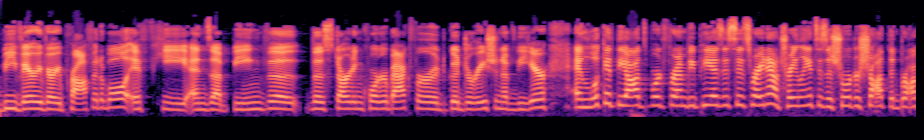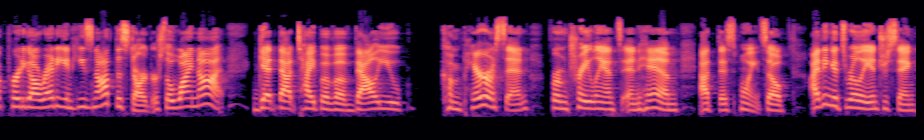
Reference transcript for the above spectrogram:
be very very profitable if he ends up being the the starting quarterback for a good duration of the year. And look at the odds board for MVP as it sits right now. Trey Lance is a shorter shot than Brock Purdy already, and he's not the starter. So why not get that type of a value comparison from Trey Lance and him at this point. So I think it's really interesting.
